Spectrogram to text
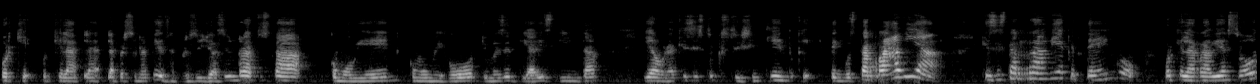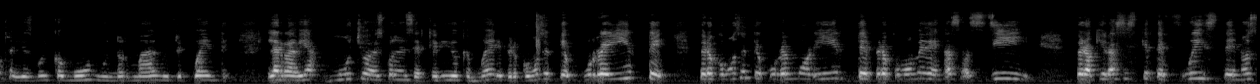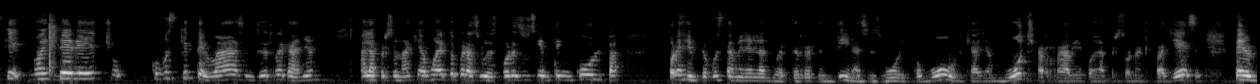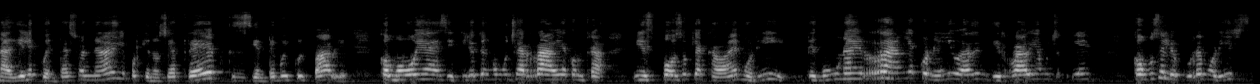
Porque, porque la, la, la persona piensa, pero si yo hace un rato estaba como bien, como mejor, yo me sentía distinta, y ahora qué es esto que estoy sintiendo, que, tengo esta rabia, qué es esta rabia que tengo, porque la rabia es otra y es muy común, muy normal, muy frecuente. La rabia mucho es con el ser querido que muere, pero ¿cómo se te ocurre irte? ¿Pero cómo se te ocurre morirte? ¿Pero cómo me dejas así? ¿Pero a qué hora es que te fuiste? No es que no hay derecho. ¿Cómo es que te vas? Entonces regañan a la persona que ha muerto, pero a su vez por eso sienten culpa Por ejemplo, pues también en las muertes repentinas es muy común que haya mucha rabia con la persona que fallece, pero nadie le cuenta eso a nadie porque no se atreve, porque se siente muy culpable. ¿Cómo voy a decir que yo tengo mucha rabia contra mi esposo que acaba de morir? Tengo una rabia con él y voy a sentir rabia mucho tiempo. ¿Cómo se le ocurre morirse?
